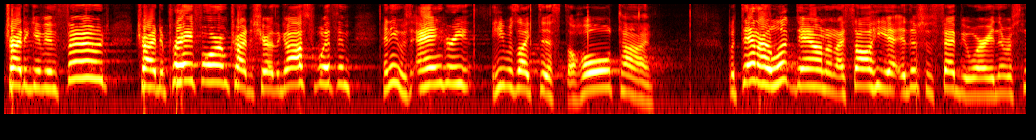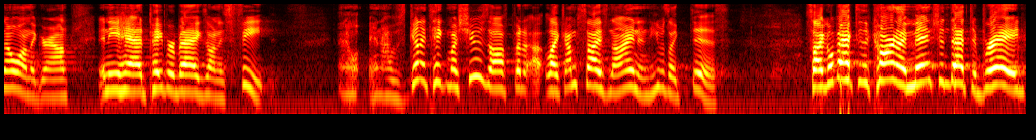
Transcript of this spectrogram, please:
Tried to give him food, tried to pray for him, tried to share the gospel with him, and he was angry. He was like this the whole time. But then I looked down and I saw he had, this was February and there was snow on the ground and he had paper bags on his feet. And I, was going to take my shoes off, but uh, like I'm size 9 and he was like this. So I go back to the car and I mentioned that to Braid,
